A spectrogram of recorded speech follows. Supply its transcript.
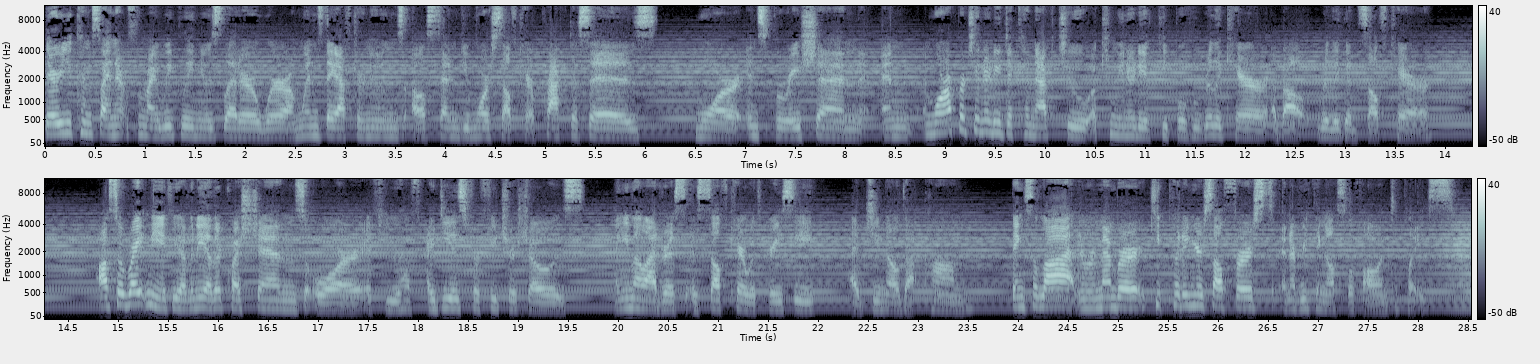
There you can sign up for my weekly newsletter where on Wednesday afternoons I'll send you more self care practices, more inspiration, and more opportunity to connect to a community of people who really care about really good self care. Also, write me if you have any other questions or if you have ideas for future shows. My email address is selfcarewithgracie at gmail.com. Thanks a lot, and remember, keep putting yourself first, and everything else will fall into place.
